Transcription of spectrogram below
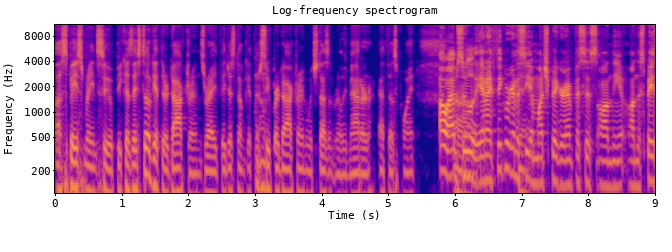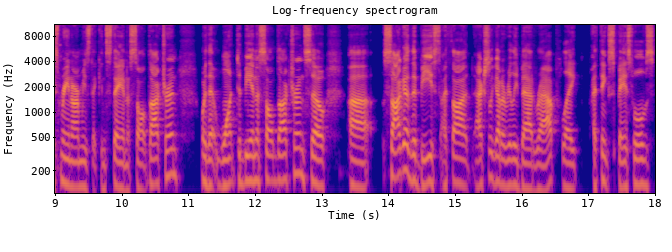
a space marine soup because they still get their doctrines, right? They just don't get their mm-hmm. super doctrine, which doesn't really matter at this point. Oh, absolutely. Um, and I think we're going to yeah. see a much bigger emphasis on the on the space marine armies that can stay in assault doctrine or that want to be in assault doctrine. So uh Saga the Beast, I thought actually got a really bad rap. Like I think Space Wolves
